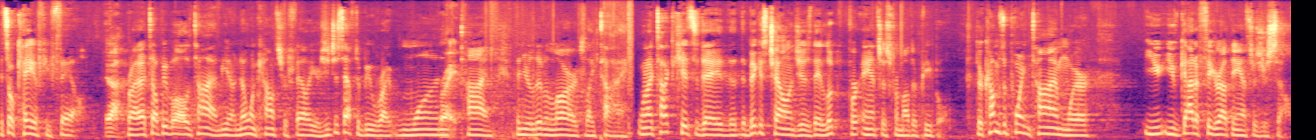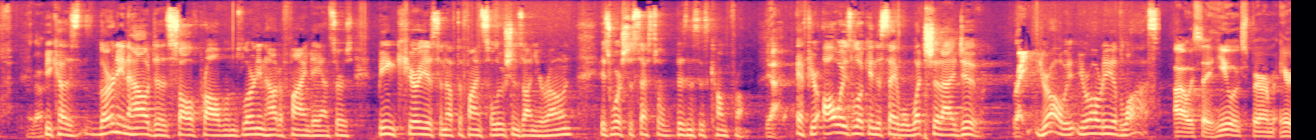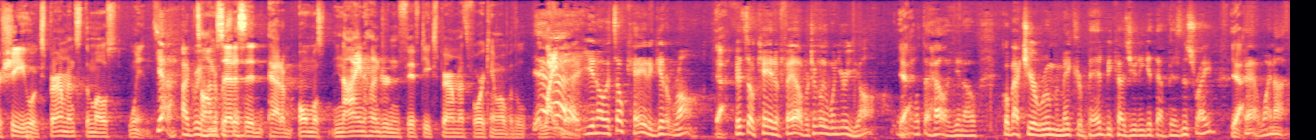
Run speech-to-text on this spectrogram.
it's okay if you fail. Yeah. Right. I tell people all the time, you know, no one counts your failures. You just have to be right one Right. time. Then you're living large like Ty. When I talk to kids today, the, the biggest challenge is they look for answers from other people. There comes a point in time where you, you've got to figure out the answers yourself. Okay. Because learning how to solve problems, learning how to find answers, being curious enough to find solutions on your own is where successful businesses come from. Yeah. If you're always looking to say, well, what should I do? Right. You're always, you're already have lost. I always say he who experiment, he or she who experiments the most wins. Yeah, I agree. Thomas 100%. Edison had a, almost 950 experiments before he came up with a Yeah, light bulb. you know, it's okay to get it wrong. Yeah. It's okay to fail, particularly when you're young. Yeah. What the hell, you know? Go back to your room and make your bed because you didn't get that business right? Yeah. Yeah, why not?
